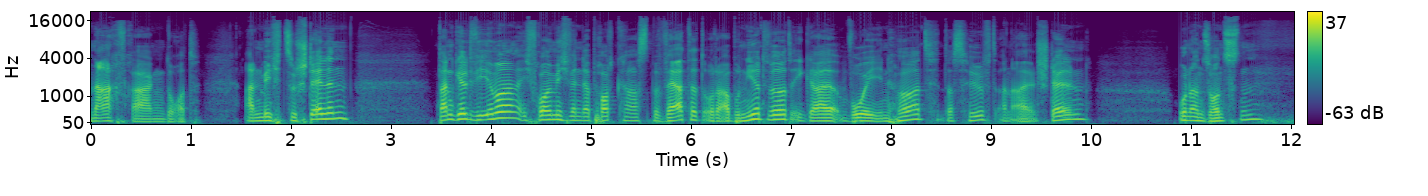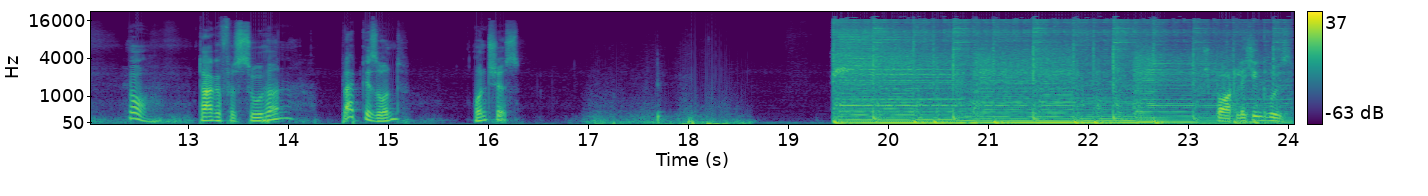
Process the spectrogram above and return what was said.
Nachfragen dort an mich zu stellen. Dann gilt wie immer, ich freue mich, wenn der Podcast bewertet oder abonniert wird, egal wo ihr ihn hört. Das hilft an allen Stellen. Und ansonsten, ja, danke fürs Zuhören. Bleibt gesund und tschüss. Sportliche Grüße.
